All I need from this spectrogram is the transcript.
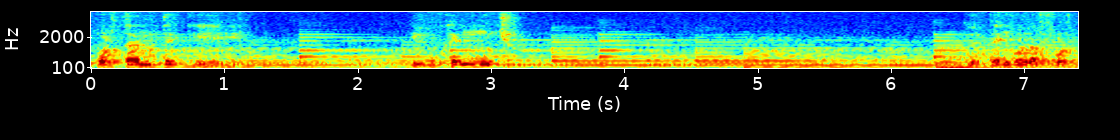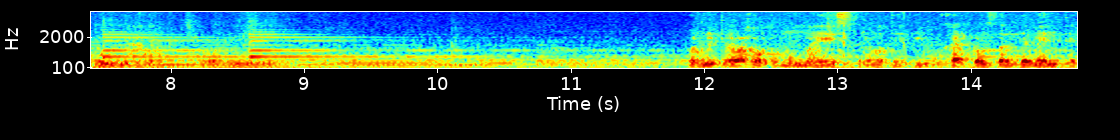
Importante que dibujen mucho. Yo tengo la fortuna por mi, trabajo como maestro de dibujar constantemente.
